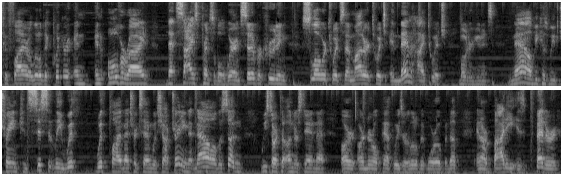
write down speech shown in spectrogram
to fire a little bit quicker and, and override that size principle where instead of recruiting slower twitch, then moderate twitch, and then high twitch motor units, now because we've trained consistently with, with plyometrics and with shock training, that now all of a sudden we start to understand that our, our neural pathways are a little bit more opened up and our body is better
